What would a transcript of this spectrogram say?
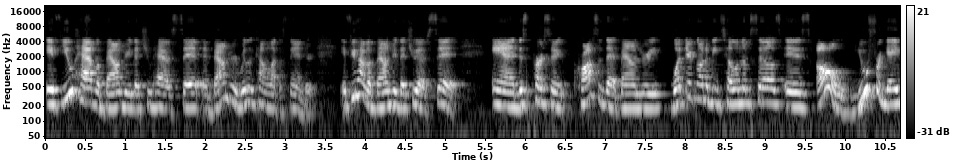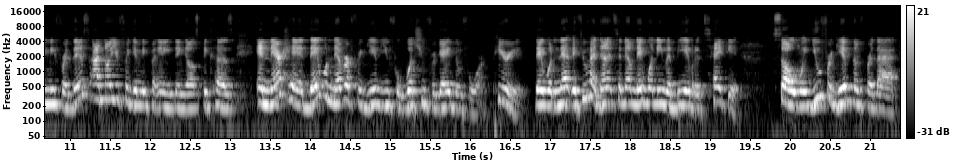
If you have a boundary that you have set, a boundary really kind of like a standard. If you have a boundary that you have set and this person crosses that boundary, what they're going to be telling themselves is, oh, you forgave me for this. I know you forgive me for anything else because in their head, they will never forgive you for what you forgave them for, period. They would never, if you had done it to them, they wouldn't even be able to take it. So when you forgive them for that,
